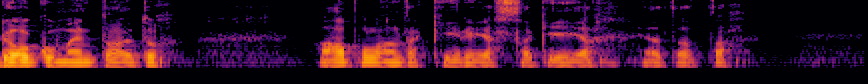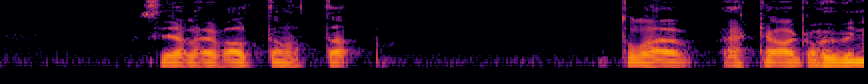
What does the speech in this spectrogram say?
dokumentoitu Apulanta-kirjassakin ja, ja tota, siellä ei välttämättä tulee ehkä aika hyvin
